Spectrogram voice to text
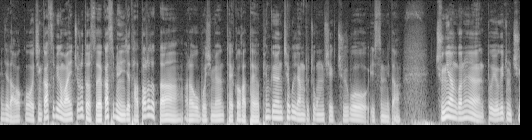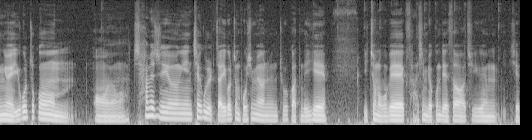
현재 나왔고 지금 가스비가 많이 줄어들었어요. 가스비는 이제 다 떨어졌다라고 보시면 될 것 같아요. 평균 채굴량도 조금씩 줄고 있습니다. 중요한 거는 또 여기 좀 중요해. 이걸 조금 어, 참여 중인 채굴자 이걸 좀 보시면 좋을 것 같은데 이게 2,540 몇 군데에서 지금 이제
